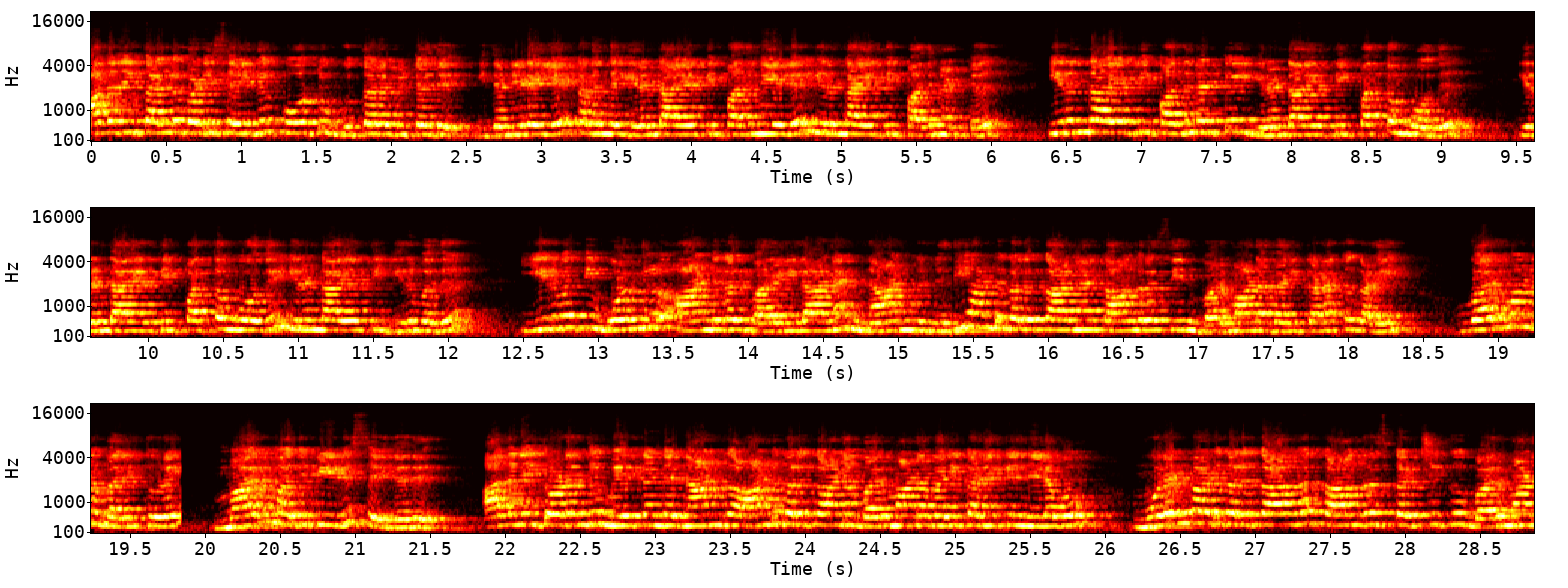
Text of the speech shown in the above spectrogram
அதனை தள்ளுபடி செய்து கோர்ட்டு உத்தரவிட்டது. இதனிடையே கடந்த இரண்டாயிரத்தி பதினேழு இரண்டாயிரத்தி பதினெட்டு இரண்டாயிரத்தி பதினெட்டு இரண்டாயிரத்தி பத்தொன்பது இரண்டாயிரத்தி பத்தொன்பது இரண்டாயிரத்தி இருபது இருபத்தி ஒன்று ஆண்டுகள் வரையிலான நான்கு நிதியாண்டுகளுக்கான காங்கிரசின் வருமான வரி கணக்குகளை வருமான வரித்துறை மறுமதிப்பீடு செய்தது. அதனைத் தொடர்ந்து மேற்கண்ட நான்கு ஆண்டுகளுக்கான வருமான வரி கணக்கில் நிலவும் முரண்பாடுகளுக்காக காங்கிரஸ் கட்சிக்கு வருமான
